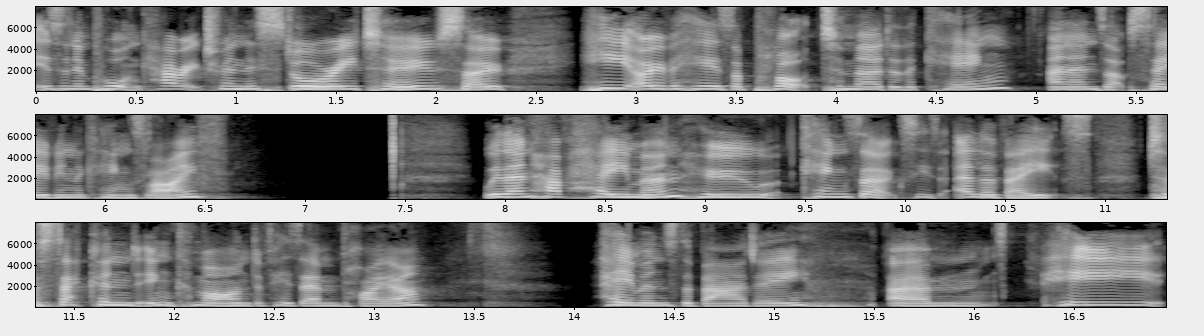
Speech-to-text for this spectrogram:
is an important character in this story too. So he overhears a plot to murder the king and ends up saving the king's life. We then have Haman, who King Xerxes elevates to second in command of his empire. Haman's the baddie. Um, he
